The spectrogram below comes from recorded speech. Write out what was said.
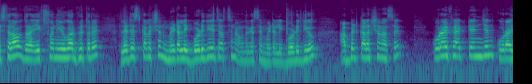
এছাড়াও যারা এক্স ওয়ান ইয়োগার ভেতরে লেটেস্ট কালেকশন মেটালিক বডি দিয়ে চাচ্ছেন, আমাদের কাছে মেটালিক বডি দিয়েও আপডেট কালেকশন আছে। Core i five ten Gen core i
